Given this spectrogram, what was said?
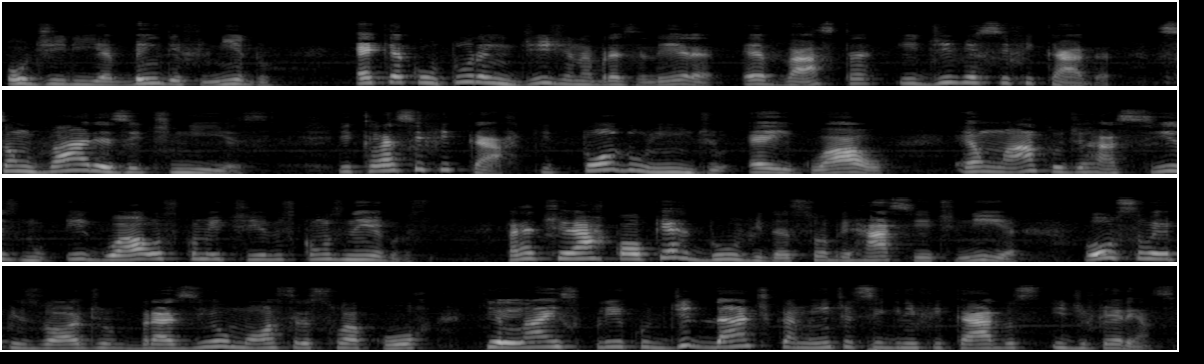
ou diria bem definido, é que a cultura indígena brasileira é vasta e diversificada. São várias etnias, e classificar que todo índio é igual é um ato de racismo igual aos cometidos com os negros. Para tirar qualquer dúvida sobre raça e etnia, ouça o episódio Brasil mostra sua cor, que lá explico didaticamente os significados e diferenças.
